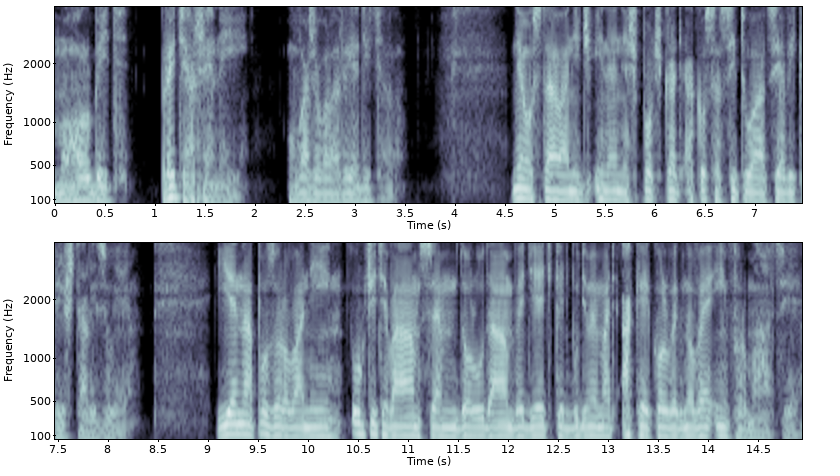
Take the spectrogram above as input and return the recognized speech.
Mohol byť preťažený, uvažoval riaditeľ. Neostáva nič iné, než počkať, ako sa situácia vykryštalizuje. Je na pozorovaní, určite vám sem dolu dám vedieť, keď budeme mať akékoľvek nové informácie.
